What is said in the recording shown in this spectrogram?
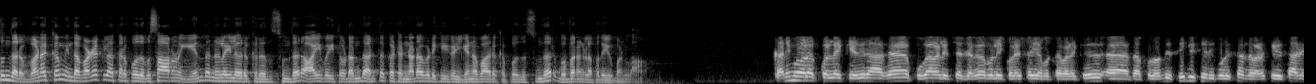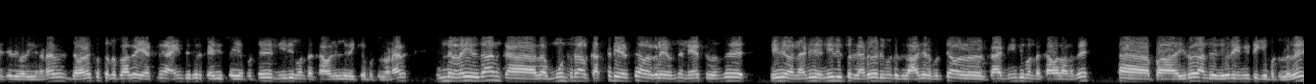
சுந்தர் வணக்கம். இந்த வழக்கில் தற்போது விசாரணை எந்த நிலையில் இருக்கிறது சுந்தர்? ஆய்வை தொடர்ந்து அடுத்த கட்ட நடவடிக்கைகள் என்னவா இருக்க போது சுந்தர்? விவரங்களை பதிவு பண்ணலாம். கனிமவள கொள்ளைக்கு எதிராக புகார் அளித்த ஜெகபலி கொலை செய்யப்பட்ட வழக்கில் தற்போது வந்து சிபிசிஐடி போலீசார் அந்த வழக்கை விசாரணை செய்து வருகின்றனர். இந்த வழக்கு தொடர்பாக ஏற்கனவே ஐந்து பேர் கைது செய்யப்பட்டு நீதிமன்ற காவலில் வைக்கப்பட்டுள்ளனர். இந்த நிலையில் தான் மூன்று நாள் கஸ்டடி எடுத்து அவர்களை வந்து நேற்று வந்து நீதி நடி- நீதித்துறை நடுவர்மன்றத்தில் ஆஜர்படுத்தி அவர்கள் நீதிமன்ற காவலானது இருபதாம் தேதி வரை நீட்டிக்கப்பட்டுள்ளது.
